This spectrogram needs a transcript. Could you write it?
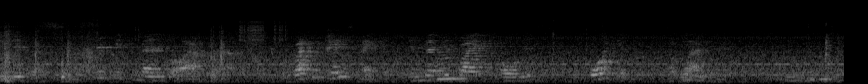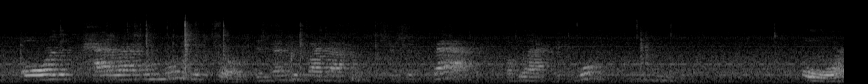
needed a specific medical apparatus, like a pacemaker invented by Otis Boykin, a black man? Or the cataract removal probe invented by Dr. Patricia Bath, a black woman? Or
